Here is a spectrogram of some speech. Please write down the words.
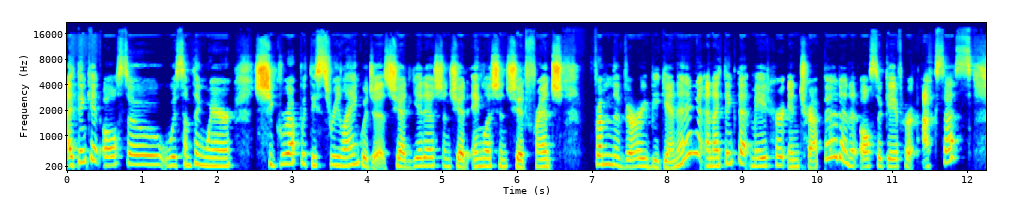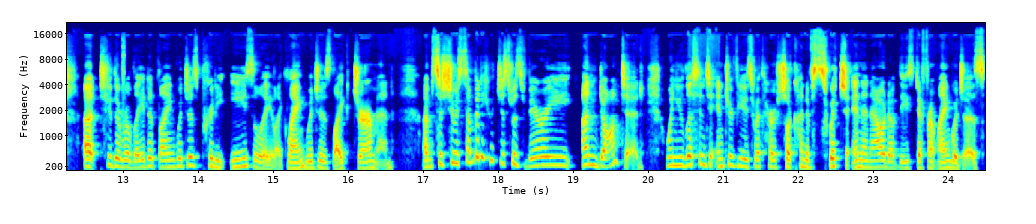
I think it also was something where she grew up with these three languages. She had Yiddish, and she had English, and she had French from the very beginning. And I think that made her intrepid and it also gave her access uh, to the related languages pretty easily, like languages like German. Um, so she was somebody who just was very undaunted. When you listen to interviews with her, she'll kind of switch in and out of these different languages.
